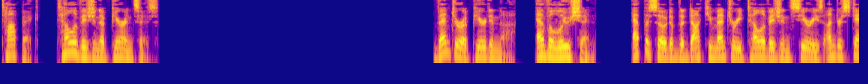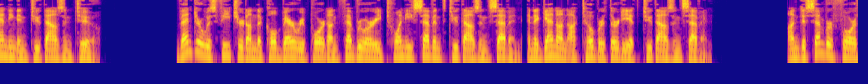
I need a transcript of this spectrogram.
Topic: Television appearances. Venter appeared in the Evolution episode of the documentary television series Understanding in 2002. Venter was featured on The Colbert Report on February 27, 2007, and again on October 30, 2007. On December 4,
